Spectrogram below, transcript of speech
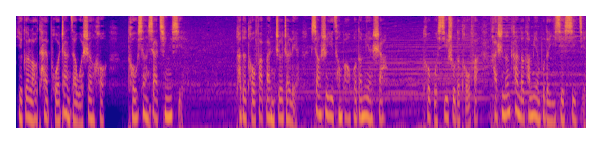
一个老太婆站在我身后，头向下倾斜，她的头发半遮着脸，像是一层薄薄的面纱。透过稀疏的头发，还是能看到她面部的一些细节。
